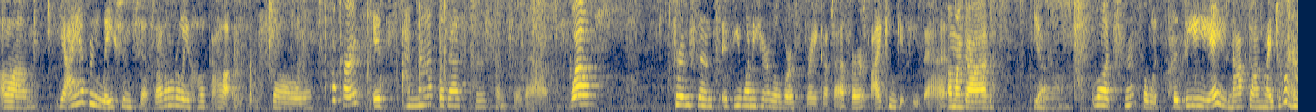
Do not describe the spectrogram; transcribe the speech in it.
Um, yeah, I have relationships. I don't really hook up, so Okay. it's I'm not the best person for that. Well, For instance, if you want to hear the worst breakup ever, I can give you that. oh my god. Yes. Well, it's simple. The DEA knocked on my door and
